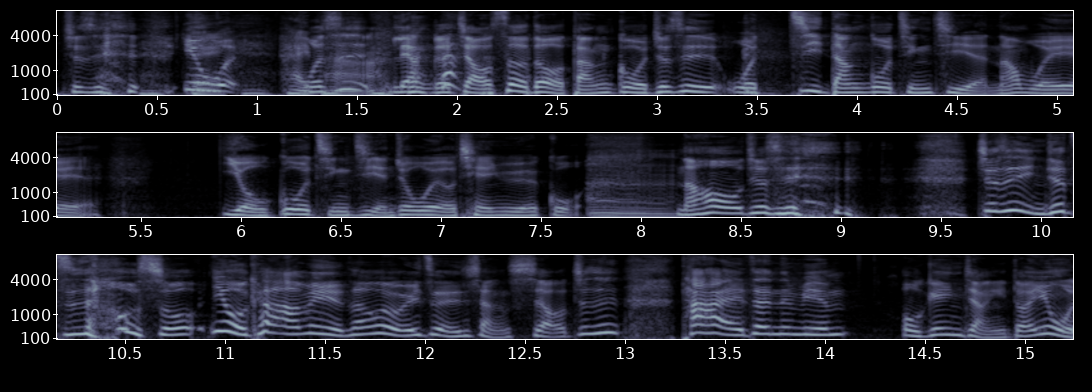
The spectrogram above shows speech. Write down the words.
就是 因为我 我是两个角色都有当过，就是我既当过经纪人，然后我也有过经纪人，就我有签约过，嗯，然后就是 就是你就知道说，因为我看阿妹演唱会，我一直很想笑，就是她还在那边。我跟你讲一段，因为我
